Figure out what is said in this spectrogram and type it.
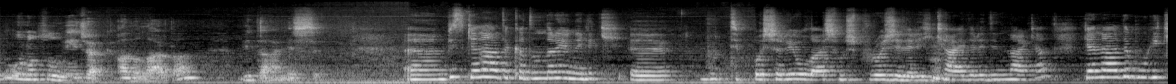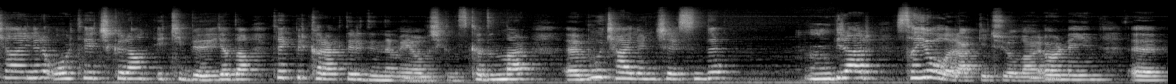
bu da unutulmayacak anılardan bir tanesi. Ee, Biz genelde kadınlara yönelik e, bu tip başarıya ulaşmış projeleri, hikayeleri dinlerken genelde bu hikayeleri ortaya çıkaran ekibi ya da tek bir karakteri dinlemeye alışkınız. Kadınlar e, bu hikayelerin içerisinde birer sayı olarak geçiyorlar. Örneğin e,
